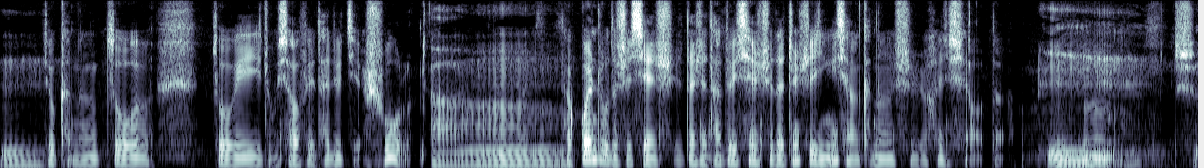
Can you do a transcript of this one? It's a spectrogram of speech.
嗯，就可能作作为一种消费，它就结束了啊。他关注的是现实，但是他对现实的真实影响可能是很小的。嗯，是。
